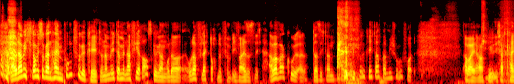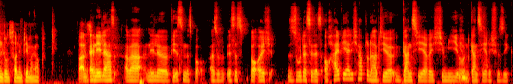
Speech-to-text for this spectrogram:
Aber da habe ich, glaube ich, sogar einen halben Punkt für gekriegt. Und dann bin ich da mit einer 4 rausgegangen. Oder, oder vielleicht doch eine 5. Ich weiß es nicht. Aber war cool, Alter. Dass ich dann einen halben Punkt für gekriegt habe, hat mich schon gefreut. Aber ja, Okay. ich hatte keinen Dunst von dem Thema gehabt. War alles Äh. Nele, hast, aber Nele, wie ist denn das bei, also ist es bei euch so, dass ihr das auch halbjährlich habt oder habt ihr ganzjährig Chemie und ganzjährig Physik?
